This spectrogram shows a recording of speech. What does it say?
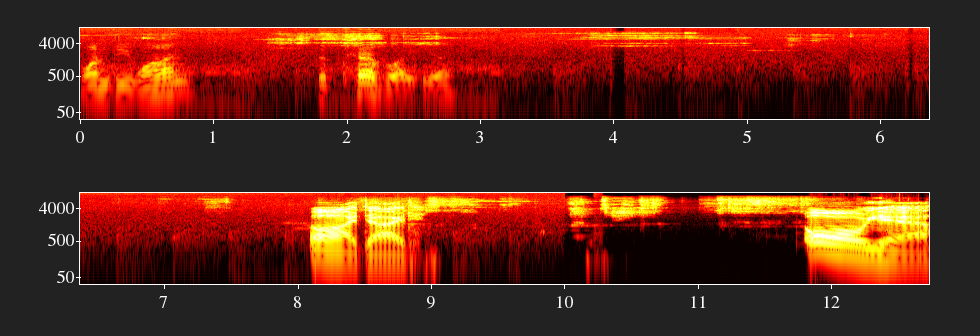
1v1. It's a terrible idea. Oh, I died. Oh, yeah.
